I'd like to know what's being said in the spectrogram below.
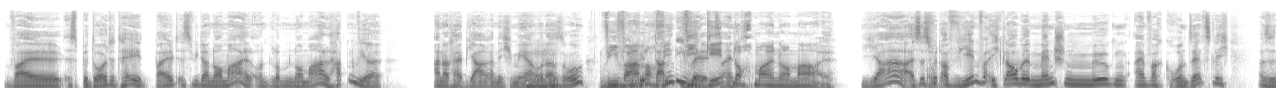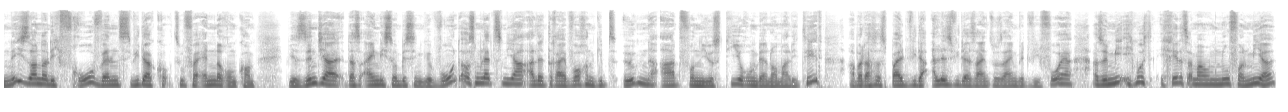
weil es bedeutet, hey, bald ist wieder normal und normal hatten wir anderthalb Jahre nicht mehr Mhm. oder so. Wie war wird noch, dann wie, die wie Welt geht sein? noch mal normal? Ja, also es wird auf jeden Fall, ich glaube, Menschen mögen einfach grundsätzlich, also nicht sonderlich froh, wenn es wieder zu Veränderungen kommt. Wir sind ja das eigentlich so ein bisschen gewohnt aus dem letzten Jahr. Alle drei Wochen gibt es irgendeine Art von Justierung der Normalität, aber dass es bald wieder alles wieder sein, so sein wird wie vorher. Also mir, ich muss, ich rede jetzt einmal nur von mir.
